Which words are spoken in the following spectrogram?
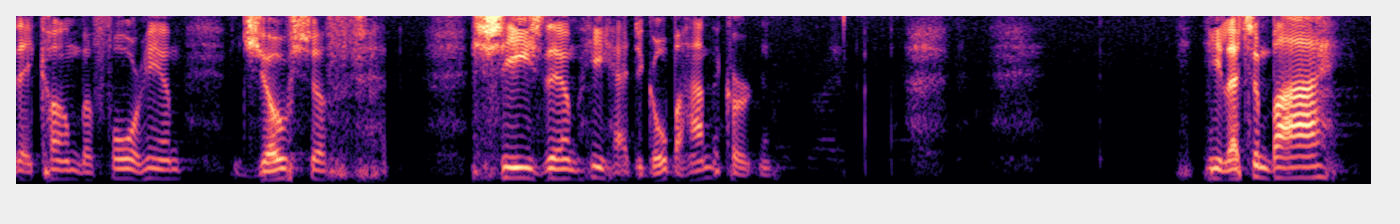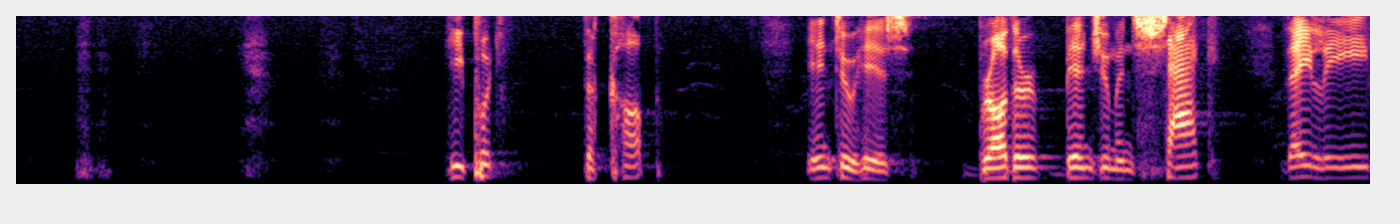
They come before him. Joseph sees them. He had to go behind the curtain. He lets them by. He put the cup into his brother Benjamin's sack. They leave.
